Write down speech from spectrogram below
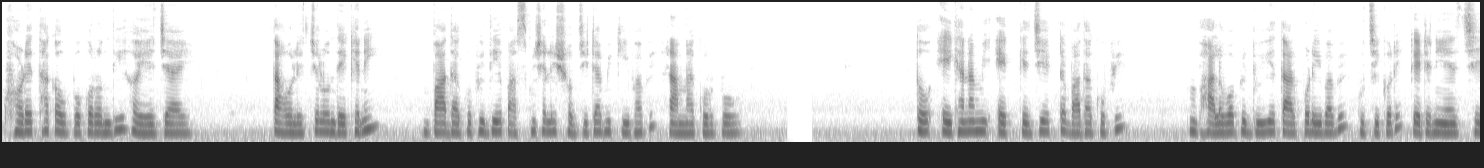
ঘরে থাকা উপকরণ দিয়ে হয়ে যায়। তাহলে চলুন দেখে নিই বাঁধাকপি দিয়ে পাঁচমিশালি সবজিটা আমি কীভাবে রান্না করব। তো এইখানে আমি এক কেজি একটা বাঁধাকপি ভালোভাবে ধুয়ে তারপর এইভাবে কুচি করে কেটে নিয়েছি।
